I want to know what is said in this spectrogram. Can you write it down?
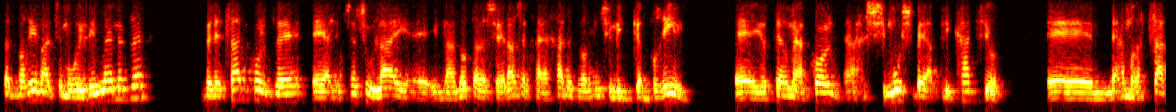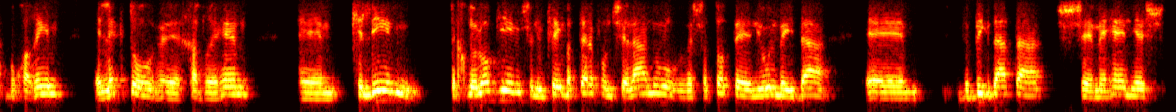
את הדברים עד שמורידים להם את זה, ולצד כל זה, אה, אני חושב שאולי, אם לענות על השאלה שלך, אחד הדברים שמתגברים יותר מהכל, השימוש באפליקציות להמרצת בוחרים, אלקטור וחבריהם, כלים טכנולוגיים שנמצאים בטלפון שלנו, רשתות ניהול מידע וביג דאטה שמהן יש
